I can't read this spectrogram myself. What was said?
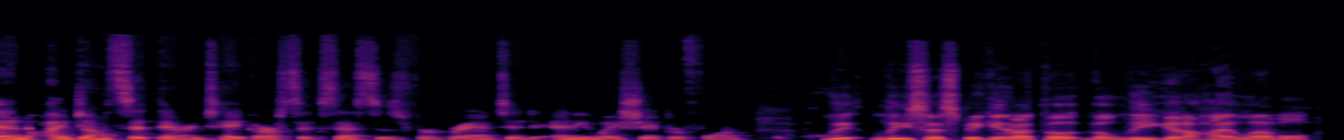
And I don't sit there and take our successes for granted any way, shape, or form. Lisa, speaking about the, the league at a high level,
